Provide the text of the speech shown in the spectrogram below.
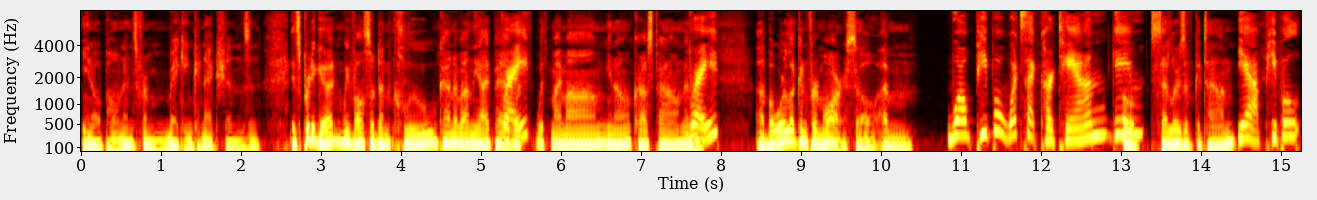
you know opponents from making connections, and it's pretty good. We've also done Clue kind of on the iPad Right. with, with my mom, you know, across town. and- right. Uh, but we're looking for more. So um, Well, people, what's that Cartan game? oh, game? Settlers of Catan. Yeah, people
